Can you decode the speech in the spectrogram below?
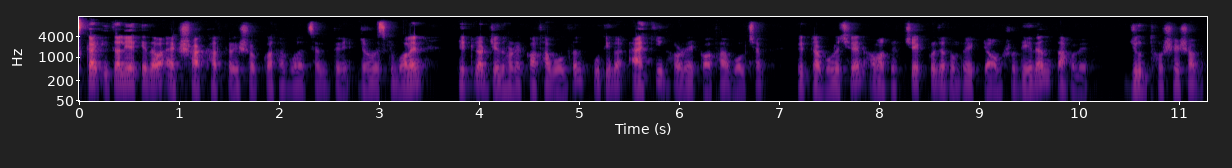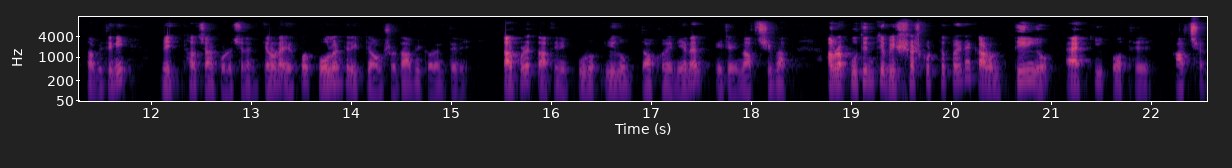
স্কাই ইতালিয়াকে দেওয়া এক সাক্ষাৎকার এসব কথা বলেছেন। তিনি জেলেনস্কি বলেন, হিটলার যে ধরনের কথা বলতেন, পুতিনও একই ধরনের কথা বলছেন। হিটলার বলেছিলেন, আমাকে চেক প্রজাতন্ত্রের একটি অংশ দিয়ে দেন, তাহলে যুদ্ধ শেষ হবে। তবে তিনি মিথ্যাচার করেছিলেন, কেননা এরপর পোল্যান্ডের একটি অংশ দাবি করেন তিনি। তারপরে তা তিনি পুরো ইউরোপ দখলে নিয়ে নেন, এটাই নাৎসিবাদ। আমরা পুতিনকে বিশ্বাস করতে পারি না, কারণ তিনিও একই পথে আছেন।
